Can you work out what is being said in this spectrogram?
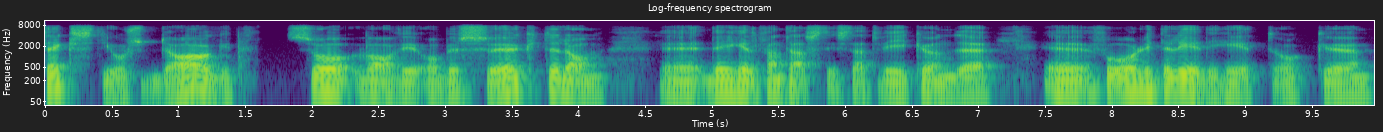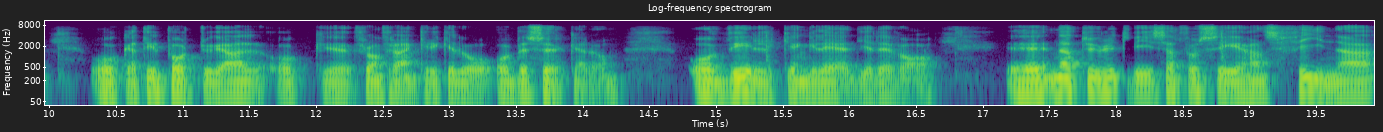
60-årsdag så var vi och besökte dem. Eh, det är helt fantastiskt att vi kunde eh, få lite ledighet och eh, åka till Portugal och från Frankrike då och besöka dem. Och vilken glädje det var. Eh, naturligtvis att få se hans fina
